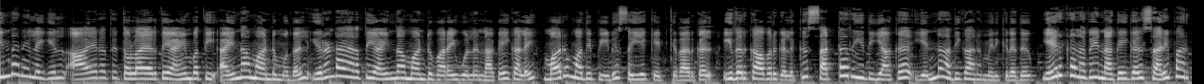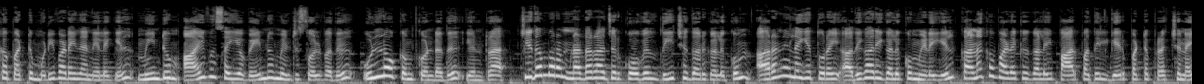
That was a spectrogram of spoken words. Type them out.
இந்த நிலையில் ஆயிரத்தி தொள்ளாயிரத்தி ஐம்பத்தி ஐந்தாம் ஆண்டு முதல் இரண்டாயிரத்தி ஐந்தாம் ஆண்டு வரை உள்ள நகைகளை மறுமதிப்பீடு செய்ய கேட்கிறார்கள். இதற்கு அவர்களுக்கு சட்ட ரீதியாக என்ன அதிகாரம் இருக்கிறது? ஏற்கனவே நகைகள் சரிபார்க்கப்பட்டு முடிவடைந்த நிலையில் மீண்டும் ஆய்வு செய்ய வேண்டும் என்று சொல்வது உள்நோக்கம் கொண்டது என்றார். சிதம்பரம் நடராஜர் கோவில் தீட்சிதர்களுக்கும் அறநிலையத்துறை அதிகாரிகளுக்கும் இடையில் கணக்கு வழக்குகளை பார்ப்பதில் ஏற்பட்ட ஏற்பட்ட பிரச்சினை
